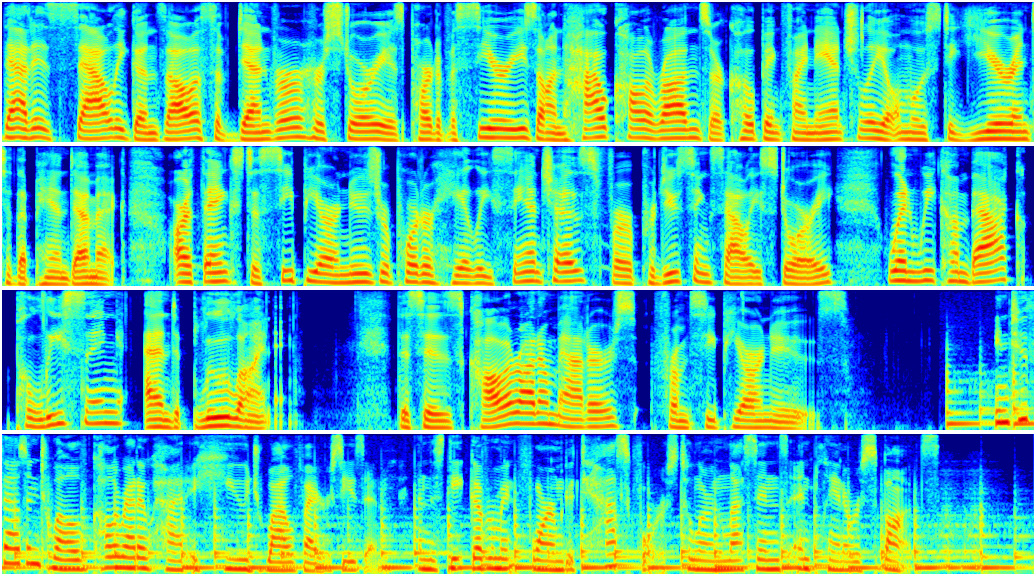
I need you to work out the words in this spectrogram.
That is Sally Gonzalez of Denver. Her story is part of a series on how Coloradans are coping financially almost a year into the pandemic. Our thanks to CPR News reporter Haley Sanchez for producing Sally's story. When we come back, policing and blue lining. This is Colorado Matters from CPR News. In 2012, Colorado had a huge wildfire season, and the state government formed a task force to learn lessons and plan a response.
